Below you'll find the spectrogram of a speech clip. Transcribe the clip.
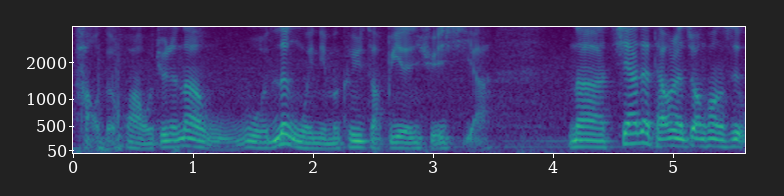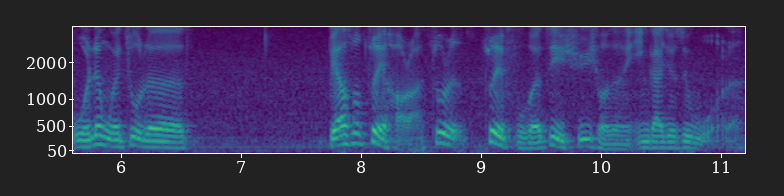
好的话，我觉得那我认为你们可以找别人学习啊。那现在在台湾的状况是，我认为做的不要说最好了，做的最符合自己需求的人应该就是我了。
